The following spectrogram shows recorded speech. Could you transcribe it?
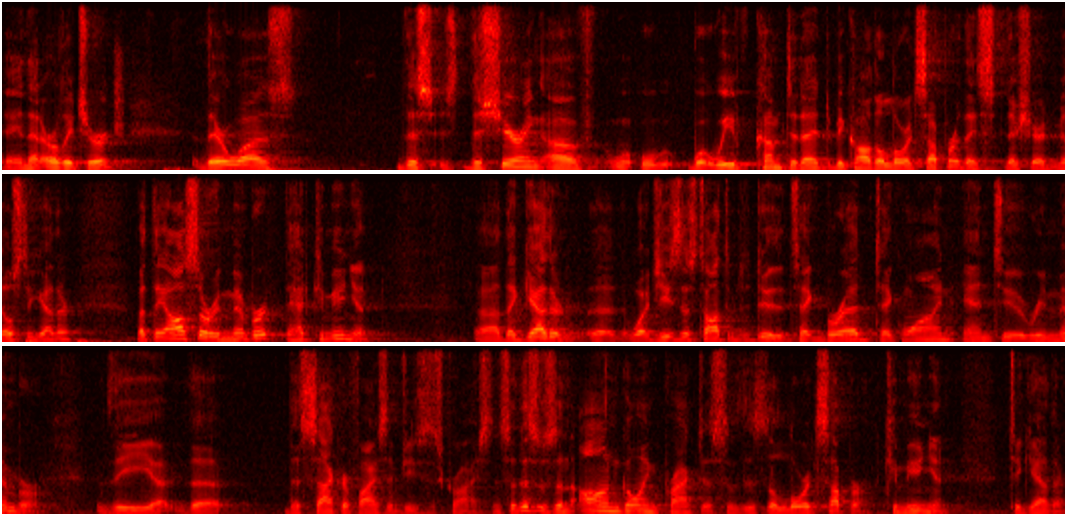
in that early church, there was this the sharing of what we've come today to be called the Lord's Supper. They, they shared meals together, but they also remembered they had communion. Uh, they gathered uh, what Jesus taught them to do to take bread, take wine, and to remember the, uh, the, the sacrifice of Jesus Christ. And so this was an ongoing practice of this, the Lord's Supper, communion together.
